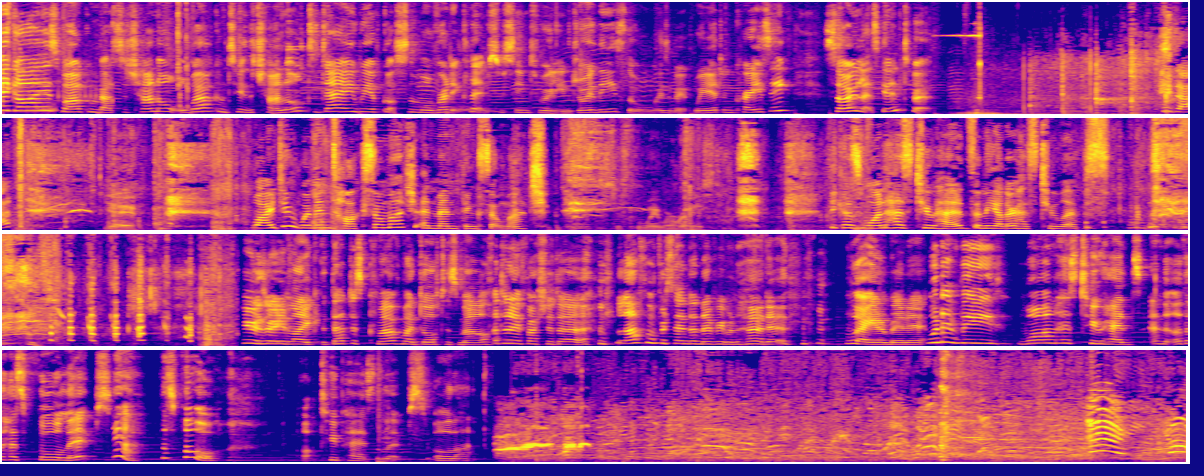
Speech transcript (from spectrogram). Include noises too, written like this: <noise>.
Hey guys, welcome back to the channel, or welcome to the channel. Today we have got some more Reddit clips. We seem to really enjoy these. They're always a bit weird and crazy. So let's get into it. Hey dad, Yay. why do women talk so much and men think so much? It's just the way we're raised. Because one has two heads and the other has two lips. <laughs> He was really like, did that just come out of my daughter's mouth? I don't know if I should uh, <laughs> laugh or pretend I never even heard it. <laughs> Wait a minute. Wouldn't it be one has two heads and the other has four lips? Yeah, that's four. <laughs> Oh, two pairs of lips, all that. Hey, yo!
